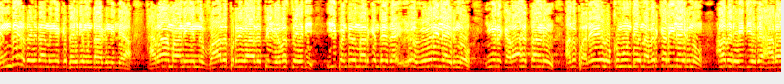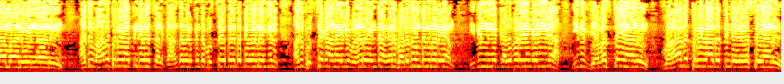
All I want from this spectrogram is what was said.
എന്തേ അത് എഴുതാൻ നിങ്ങൾക്ക് ധൈര്യം ഉണ്ടാകുന്നില്ല ഹറാമാണ് എന്ന് വാദപ്രതിവാദത്തിൽ വ്യവസ്ഥ എഴുതി. ഈ പണ്ഡിതന്മാർക്ക് എന്തേ വിവരമില്ലായിരുന്നോ. ഇങ്ങനെ കറാഹത്താണ്. അത് പല ഹുക്കുമുണ്ട് എന്ന് അവർക്കറിയില്ലായിരുന്നോ. അവരെഴുതിയത് ഹറാമാണ് എന്നാണ്. അത് വാദപ്രതിവാദത്തിന്റെ വ്യവസ്ഥയാണ്. കാന്തപുരത്തിന്റെ പുസ്തകത്തിനെ പറ്റി വേണമെങ്കിൽ അത് പുസ്തകമാണ്. അതിൽ വേറെ ഉണ്ട് അങ്ങനെ പലതും ഉണ്ടെന്ന് പറയാം. ഇതിൽ നിങ്ങൾക്ക് അത് പറയാൻ കഴിയില്ല. ഇത് വ്യവസ്ഥയാണ്. വാദപ്രതിവാദത്തിന്റെ വ്യവസ്ഥയാണ്.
